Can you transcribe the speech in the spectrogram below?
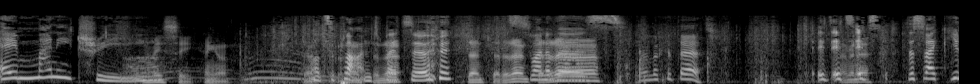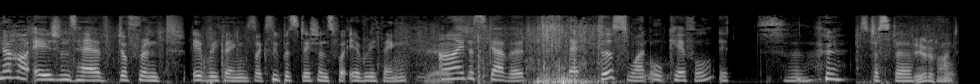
a money tree. Let me see. Hang on. Well, it's a plant, but uh, it's one of those. Oh, look at that. It, it's I mean, it's this like you know how Asians have different everything's like superstitions for everything. I discovered that this one. Oh, careful! It's uh, it's just a Beautiful. plant.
